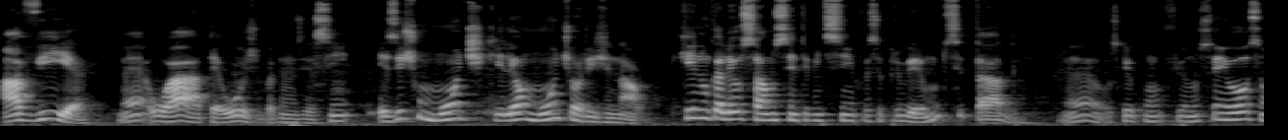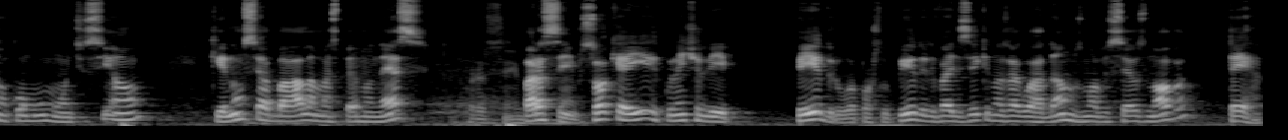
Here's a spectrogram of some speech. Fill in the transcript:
havia, né, ou há até hoje, podemos dizer assim, existe um monte que ele é um monte original. Quem nunca leu o Salmo 125, vai ser o primeiro, é muito citado. Né? Os que confiam no Senhor são como um monte Sião, que não se abala, mas permanece para sempre. para sempre. Só que aí, quando a gente lê Pedro, o apóstolo Pedro, ele vai dizer que nós aguardamos novos céus, nova terra.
